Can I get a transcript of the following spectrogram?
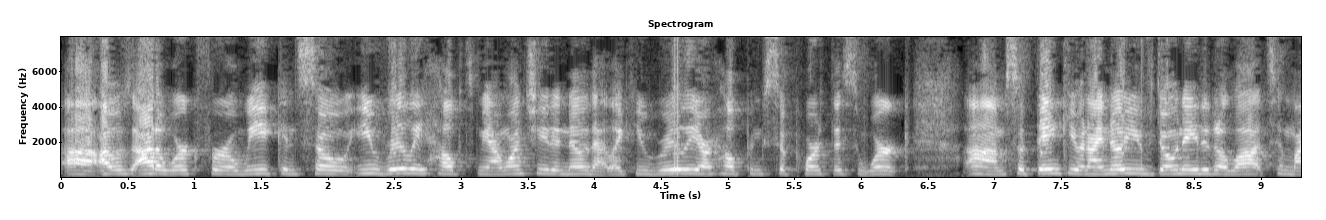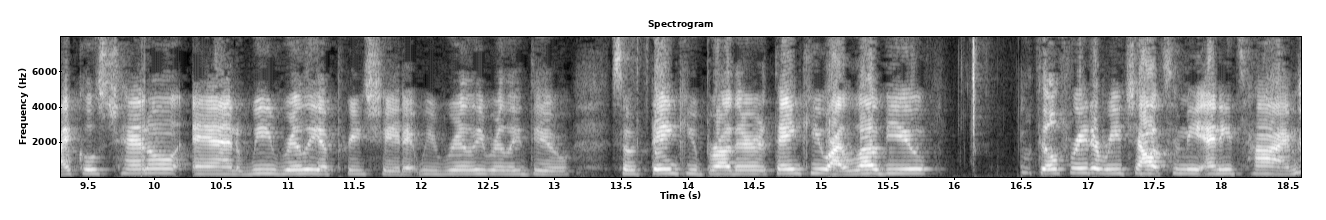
uh, I was out of work for a week, and so you really helped me. I want you to know that, like, you really are helping support this work. Um, so thank you. And I know you've donated a lot to Michael's channel, and we really appreciate it. We really, really do. So thank you, brother. Thank you. I love you. Feel free to reach out to me anytime.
